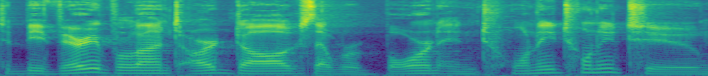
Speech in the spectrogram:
To be very blunt, our dogs that were born in 2022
